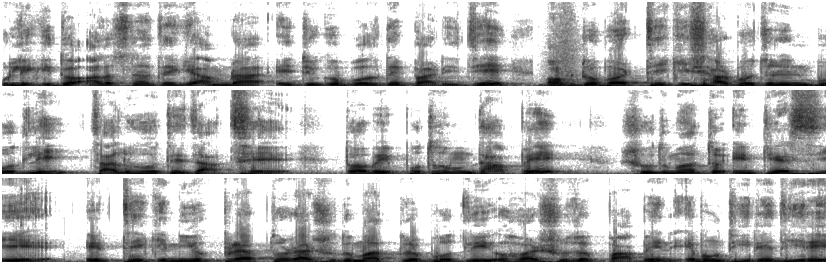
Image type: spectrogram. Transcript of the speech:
উল্লিখিত আলোচনা থেকে আমরা এটুকু বলতে পারি যে, অক্টোবর থেকে সার্বজনীন বদলি চালু হতে যাচ্ছে। তবে প্রথম ধাপে শুধুমাত্র এনটিআরসিএ এর থেকে নিয়োগপ্রাপ্তরা শুধুমাত্র বদলি হওয়ার সুযোগ পাবেন এবং ধীরে ধীরে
